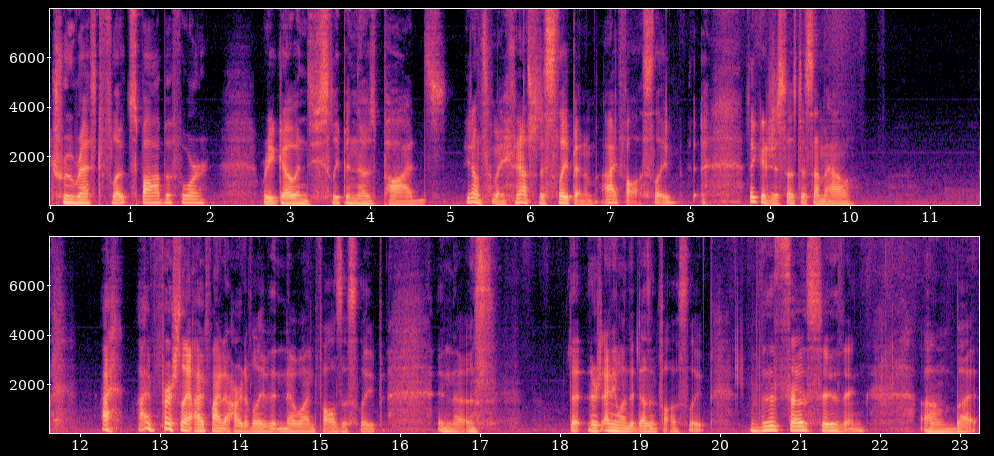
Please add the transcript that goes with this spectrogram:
True Rest float spa before, where you go and you sleep in those pods. You don't. Somebody, you're not supposed to sleep in them. I fall asleep. I think you're just supposed to somehow. I I personally I find it hard to believe that no one falls asleep in those. That there's anyone that doesn't fall asleep. This is so soothing. Um, but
